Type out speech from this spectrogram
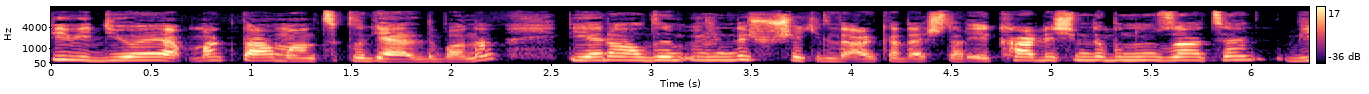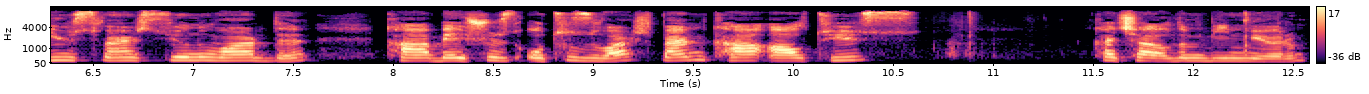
bir videoya yapmak daha mantıklı geldi bana. Diğer aldığım ürün de şu şekilde arkadaşlar. E, kardeşimde bunun zaten bir üst versiyonu vardı. K530 var. Ben K600 kaç aldım bilmiyorum.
